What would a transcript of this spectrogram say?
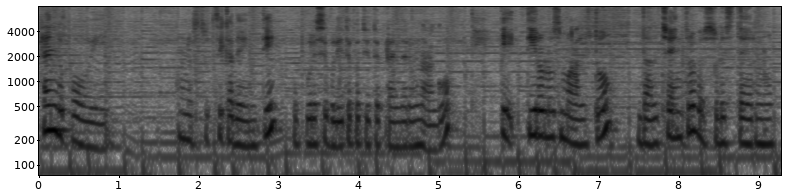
prendo poi uno stuzzicadenti oppure se volete potete prendere un ago e tiro lo smalto dal centro verso l'esterno.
